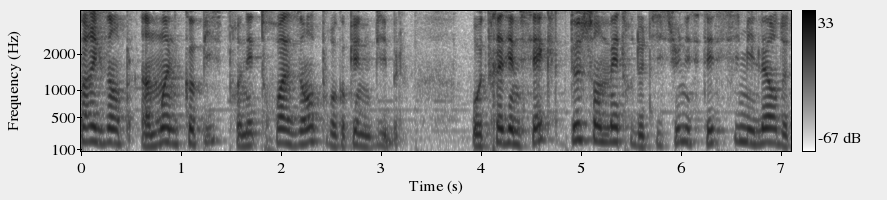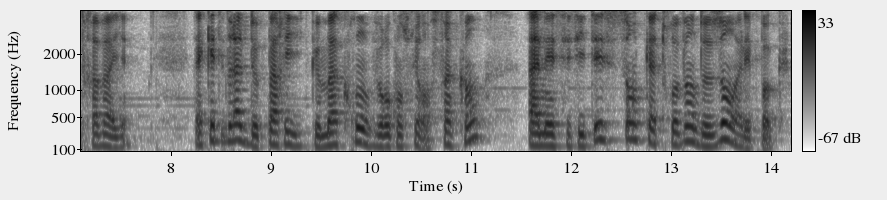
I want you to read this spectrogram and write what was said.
Par exemple, un moine copiste prenait 3 ans pour recopier une Bible. Au XIIIe siècle, 200 mètres de tissu nécessitaient 6000 heures de travail. La cathédrale de Paris, que Macron veut reconstruire en 5 ans, a nécessité 182 ans à l'époque.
